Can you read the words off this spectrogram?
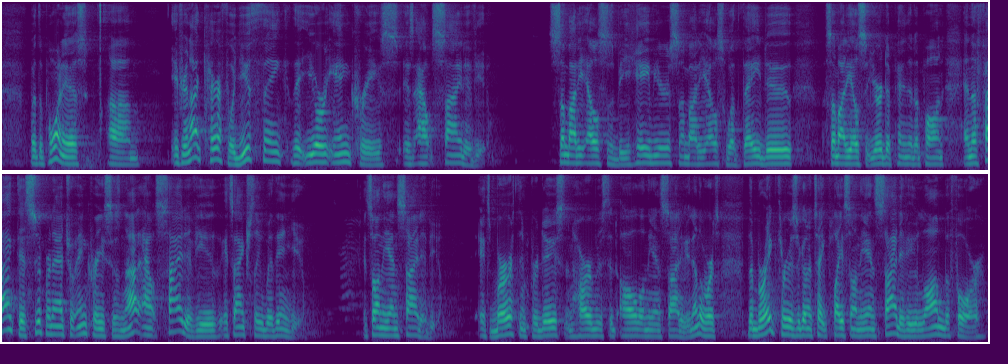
But the point is, um, if you're not careful, you think that your increase is outside of you. Somebody else's behavior, somebody else what they do, somebody else that you're dependent upon. And the fact is, supernatural increase is not outside of you, it's actually within you. It's on the inside of you. It's birthed and produced and harvested all on the inside of you. In other words, the breakthroughs are going to take place on the inside of you long before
